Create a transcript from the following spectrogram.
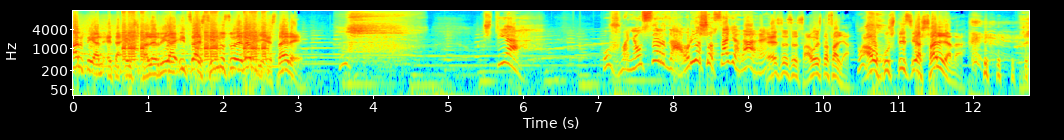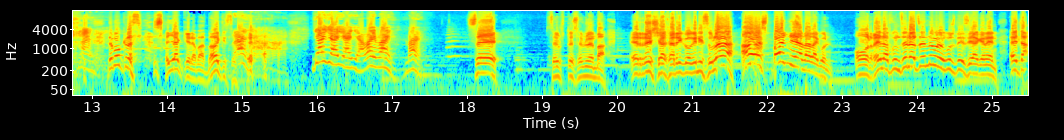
artean eta Euskal Herria hitza ezin duzu erabili ez da ere. Hostia Uf, baina hau zer da, hori oso zaila da, eh? Ez, ez, ez, hau ez da zaila. Hau justizia zaila da. Demokrazia zailakera bat, badakizu. Ai, Ja, ja, ja, ja, bai, bai, bai Ze, ze uste zenuen ba, erresa jarriko genizula, hau Espainia da lagun. Horrela funtzionatzen du justiziak hemen, eta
